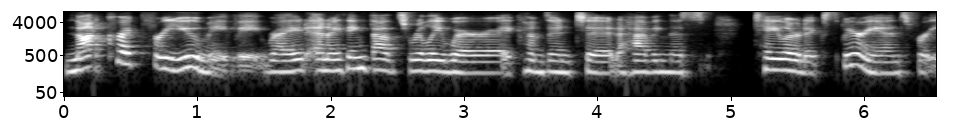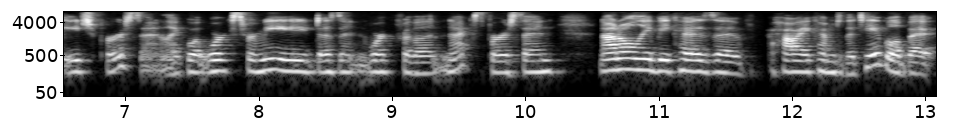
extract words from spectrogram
not correct for you, maybe. Right. And I think that's really where it comes into having this tailored experience for each person. Like what works for me doesn't work for the next person, not only because of how I come to the table, but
